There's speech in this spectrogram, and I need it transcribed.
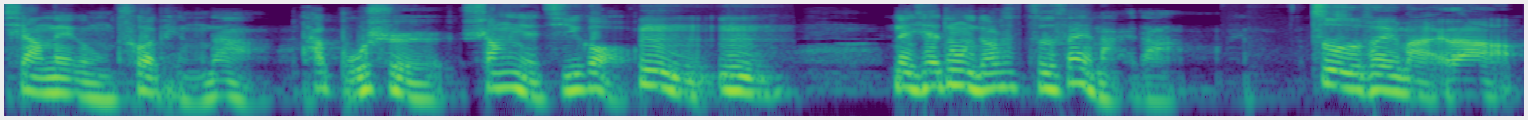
像那种测评的，它不是商业机构，嗯嗯，那些东西都是自费买的。自费买的，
